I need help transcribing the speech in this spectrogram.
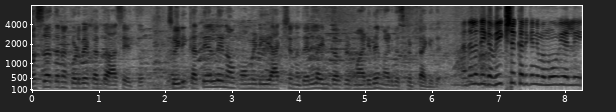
ಹೊಸತನ ಕೊಡಬೇಕಂತ ಆಸೆ ಇತ್ತು. ಸೊ ಇಡೀ ಕಥೆಯಲ್ಲೇ ನಾವು ಕಾಮಿಡಿ ಆ್ಯಕ್ಷನ್ ಅದೆಲ್ಲ ಇನ್ಕಾರ್ಪೊರೇಟ್ ಮಾಡಿದೆ ಮಾಡಿದ ಸ್ಕ್ರಿಪ್ಟ್ ಆಗಿದೆ. ಅದಲ್ಲದೆ ಈಗ ವೀಕ್ಷಕರಿಗೆ ನಿಮ್ಮ ಮೂವಿಯಲ್ಲಿ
